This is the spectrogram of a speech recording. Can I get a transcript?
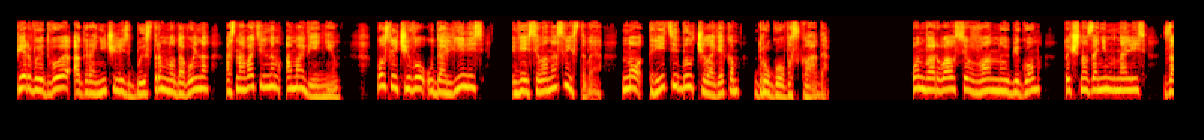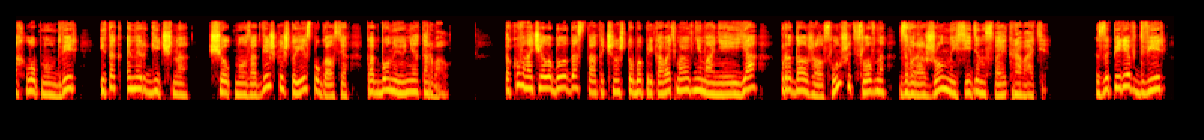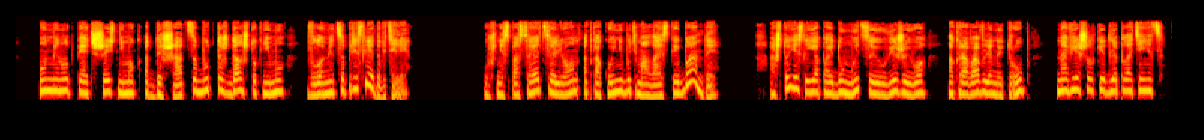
Первые двое ограничились быстрым, но довольно основательным омовением, после чего удалились, весело насвистывая, но третий был человеком другого склада. Он ворвался в ванную бегом, точно за ним гнались, захлопнул дверь и так энергично – щелкнул задвижкой, что я испугался, как бы он ее не оторвал. Такого начала было достаточно, чтобы приковать мое внимание, и я продолжал слушать, словно завороженный, сидя на своей кровати. Заперев дверь, он минут пять-шесть не мог отдышаться, будто ждал, что к нему вломятся преследователи. Уж не спасается ли он от какой-нибудь малайской банды? А что, если я пойду мыться и увижу его окровавленный труп на вешалке для полотенец?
